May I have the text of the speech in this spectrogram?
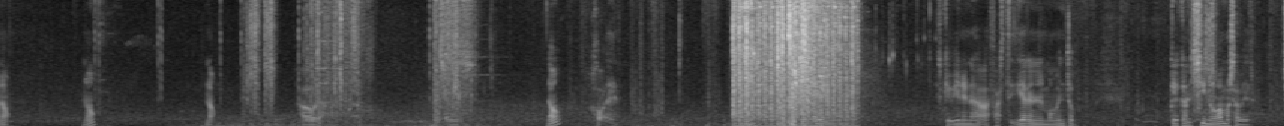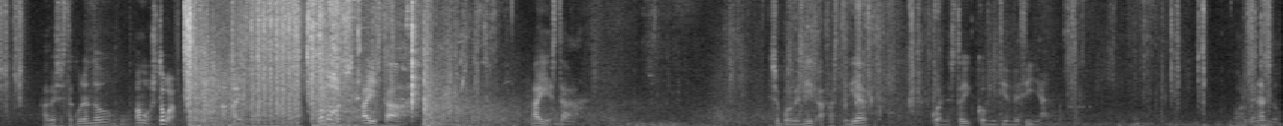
No. ¿No? No. Ahora. Eso es. ¿No? Joder. Es que vienen a fastidiar en el momento. Qué cansino, vamos a ver. A ver, se está curando. ¡Vamos, toma! Ah, ahí está. ¡Vamos! Ahí está. Ahí está. Eso por venir a fastidiar cuando estoy con mi tiendecilla. Ordenando.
